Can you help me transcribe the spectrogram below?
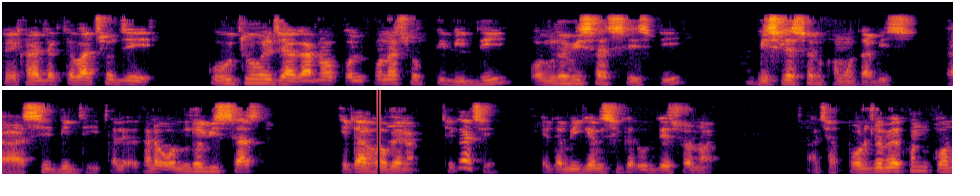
তো এখানে দেখতে পাচ্ছ যে কৌতূহল জাগানো, কল্পনা শক্তি বৃদ্ধি, অন্ধবিশ্বাস সৃষ্টি, বিশ্লেষণ ক্ষমতা সি- বৃদ্ধি তাহলে এখানে অন্ধবিশ্বাস, এটা হবে না, ঠিক আছে? এটা বিজ্ঞান শিক্ষার উদ্দেশ্য নয়। আচ্ছা পর্যবেক্ষণ কোন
